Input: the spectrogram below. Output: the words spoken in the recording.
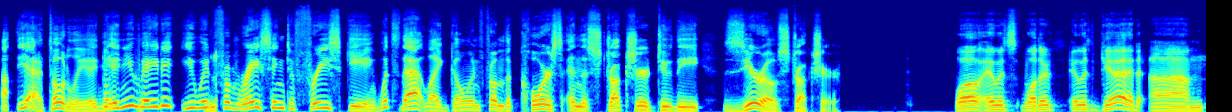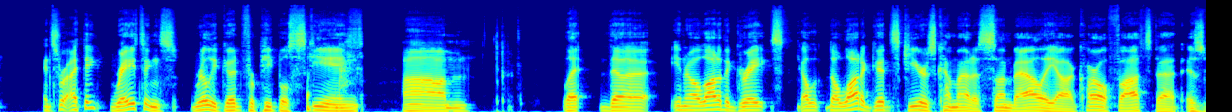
Uh, yeah, totally. And, and you made it. You went from racing to free skiing. What's that like going from the course and the structure to the zero structure? Well, it was well, there, it was good. Um, it's I think racing's really good for people skiing. Um, like the you know a lot of the great a, a lot of good skiers come out of Sun Valley. Uh, Karl Fostvedt is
